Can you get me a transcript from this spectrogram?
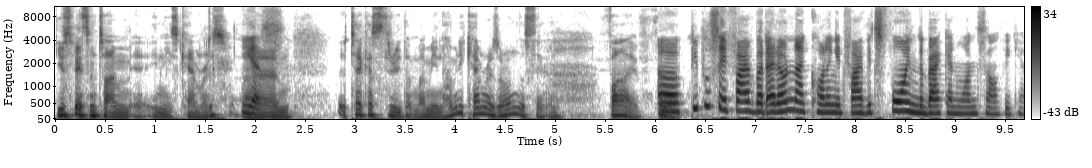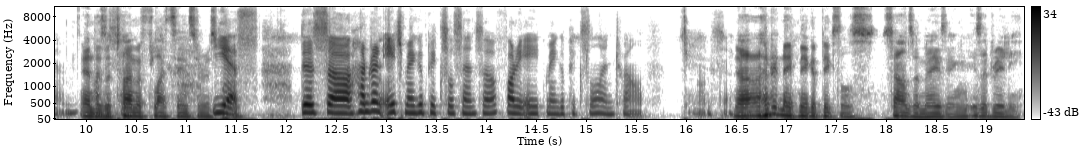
you've spent some time in these cameras. Yes. Um, take us through them. I mean, how many cameras are on this thing? Five. Uh, people say five, but I don't like calling it five. It's four in the back and one selfie cam. and there's a time of flight sensor as well. Yes, there's a 108 megapixel sensor, 48 megapixel, and 12. if I'm not mistaken. Now, 108 megapixels sounds amazing. Is it really?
